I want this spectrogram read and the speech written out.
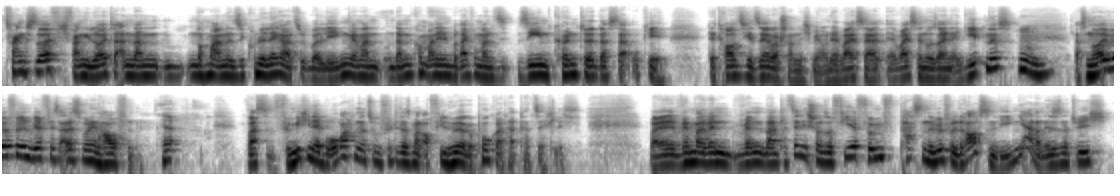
zwangsläufig fangen die Leute an, dann nochmal eine Sekunde länger zu überlegen, wenn man, und dann kommt man in den Bereich, wo man sehen könnte, dass da, okay, der traut sich jetzt selber schon nicht mehr und er weiß ja, er weiß ja nur sein Ergebnis. Hm. Das Neuwürfeln wirft jetzt alles über den Haufen. Ja. Was für mich in der Beobachtung dazu geführt hat, dass man auch viel höher gepokert hat tatsächlich. Weil wenn man, wenn, wenn dann tatsächlich schon so vier, fünf passende Würfel draußen liegen, ja, dann ist es natürlich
